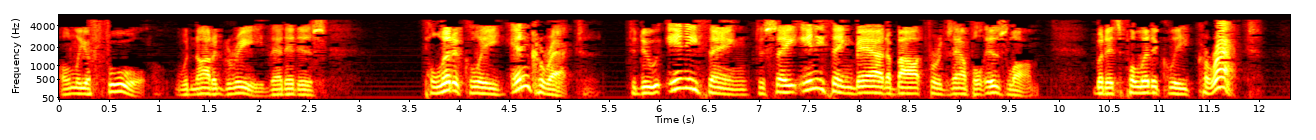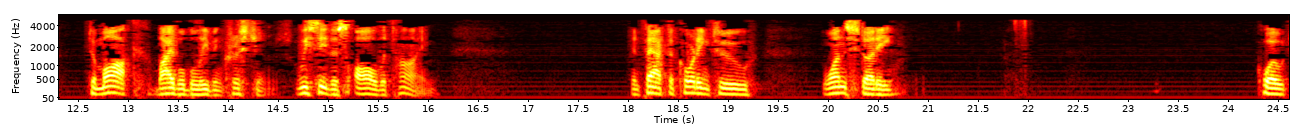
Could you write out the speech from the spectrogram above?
Only a fool would not agree that it is politically incorrect to do anything, to say anything bad about, for example, Islam but it's politically correct to mock Bible believing Christians. We see this all the time. In fact, according to one study, quote,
